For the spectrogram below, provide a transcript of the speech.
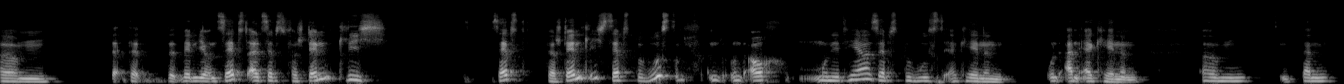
Ähm, da, da, wenn wir uns selbst als selbstverständlich, selbstverständlich, selbstbewusst und, und, und auch monetär selbstbewusst erkennen und anerkennen, ähm, dann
